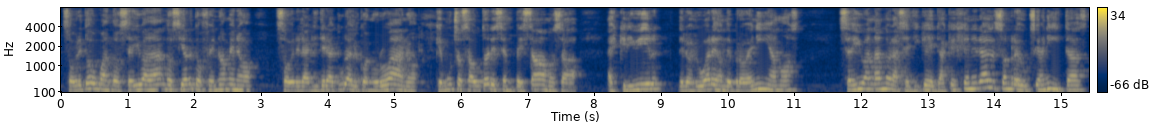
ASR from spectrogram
sobre todo cuando se iba dando cierto fenómeno sobre la literatura del conurbano, que muchos autores empezábamos a, a escribir de los lugares donde proveníamos, se iban dando las etiquetas, que en general son reduccionistas,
